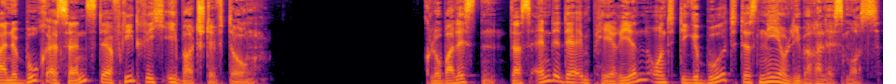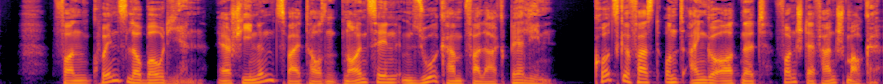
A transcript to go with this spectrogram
Eine Buchessenz der Friedrich Ebert Stiftung. Globalisten. Das Ende der Imperien und die Geburt des Neoliberalismus. Von Quinn Slobodian. Erschienen 2019 im Surkamp Verlag Berlin. Kurz gefasst und eingeordnet von Stefan Schmauke.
